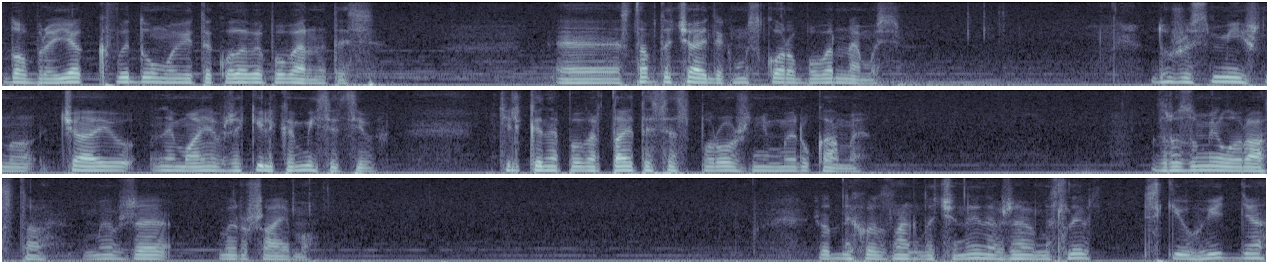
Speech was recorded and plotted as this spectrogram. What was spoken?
Добре, як ви думаєте, коли ви повернетесь? Е, ставте чайник, ми скоро повернемось. Дуже смішно, чаю немає вже кілька місяців. Тільки не повертайтеся з порожніми руками. Зрозуміло, Раста, ми вже вирушаємо. Жодних ознак дочини, невже мисливські угіддя.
